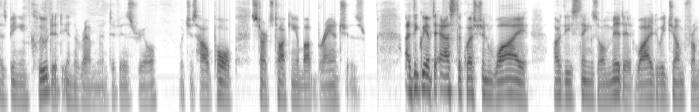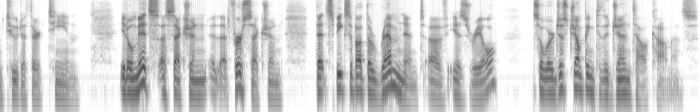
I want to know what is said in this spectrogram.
as being included in the remnant of Israel which is how Paul starts talking about branches. I think we have to ask the question why are these things omitted? Why do we jump from 2 to 13? It omits a section, uh, that first section, that speaks about the remnant of Israel. So we're just jumping to the Gentile comments.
